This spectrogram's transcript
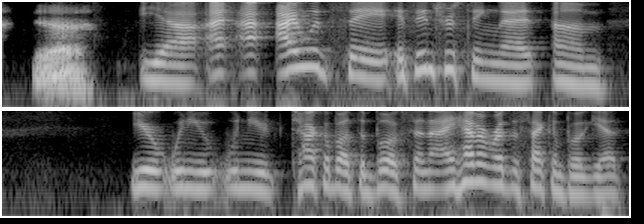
yeah. Yeah, I, I, I would say it's interesting that um, you're when you when you talk about the books, and I haven't read the second book yet,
